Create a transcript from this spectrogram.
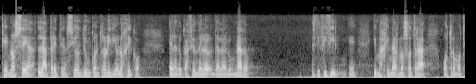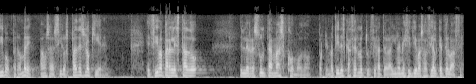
que no sea la pretensión de un control ideológico en la educación del, alumnado. Es difícil ¿eh? imaginarnos otra, otro motivo, pero hombre, vamos a ver, si los padres lo quieren, encima para el Estado le resulta más cómodo, porque no tienes que hacerlo tú, fíjate, hay una iniciativa social que te lo hace,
